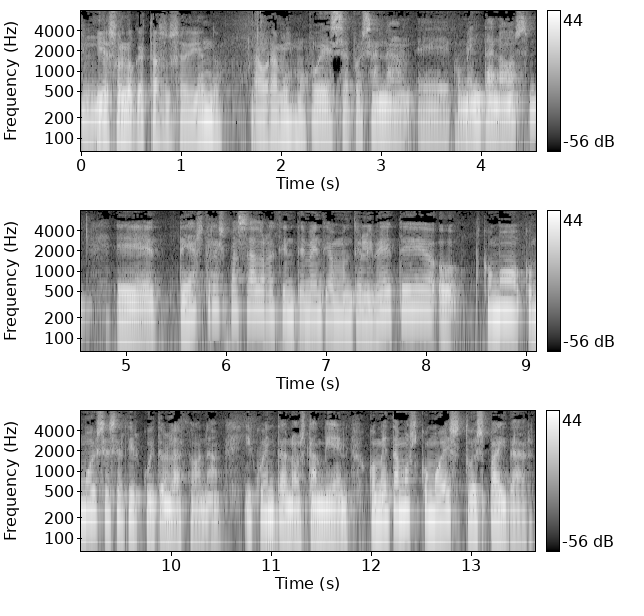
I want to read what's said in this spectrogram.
Y eso es lo que está sucediendo ahora mismo. Pues, pues Ana, eh, coméntanos, eh, ¿te has traspasado recientemente a Monteolivete o ¿Cómo, ¿Cómo es ese circuito en la zona? Y cuéntanos también, comentamos cómo es tu Spydart.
